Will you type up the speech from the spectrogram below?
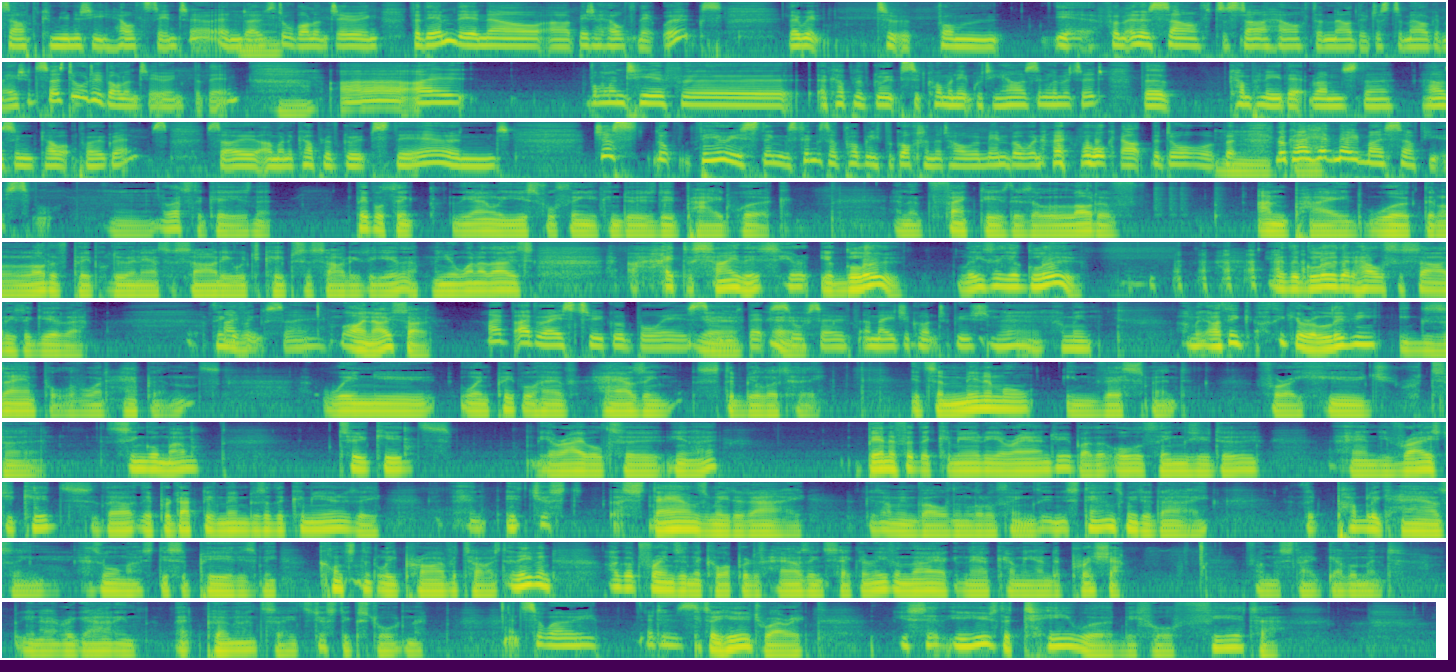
South Community Health Centre, and I'm still volunteering for them. They're now uh, Better Health Networks. They went to from yeah from inner south to Star Health, and now they've just amalgamated. So I still do volunteering for them. Uh, I volunteer for a couple of groups at Common Equity Housing Limited, the company that runs the housing co-op programs. So I'm on a couple of groups there and just look various things things I've probably forgotten that I'll remember when I walk out the door but mm, look I mm. have made myself useful mm. Well, that's the key, isn't it? People think the only useful thing you can do is do paid work. And the fact is, there's a lot of unpaid work that a lot of people do in our society which keeps society together. And you're one of those, I hate to say this, you're, you're glue. Lisa, you're glue. you're the glue that holds society together. Think I think it. so Well, I know so. I've, I've raised two good boys Yeah, and that's yeah. also a major contribution Yeah, I mean, I mean, I think I think you're a living example of what happens when you when people have housing stability. It's a minimal investment for a huge return. Single mum, two kids, you're able to, you know, benefit the community around you by the, all the things you do, and you've raised your kids. They're, they're productive members of the community, and it just astounds me today because I'm involved in a lot of things. It astounds me today that public housing has almost disappeared. It's been constantly privatised, and even I've got friends in the cooperative housing sector, and even they are now coming under pressure from the state government, you know, regarding that permanency. It's just extraordinary. It's a worry. It is. It's a huge worry. You said you used the T word before, theatre.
